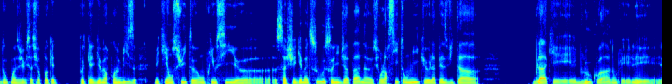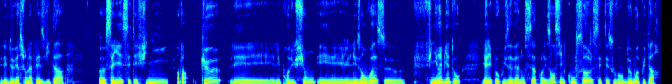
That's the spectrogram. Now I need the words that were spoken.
donc moi j'ai vu ça sur Pocket pocketgamer.biz, mais qui ensuite ont pris aussi ça chez Gamatsu. Sony Japan, sur leur site, ont mis que la PS Vita Black et Blue, quoi, donc les, les, deux versions de la PS Vita, ça y est, c'était fini. Enfin, que les, les productions et les envois se finiraient bientôt. Et à l'époque où ils avaient annoncé ça pour les anciennes consoles, c'était souvent deux mois plus tard.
